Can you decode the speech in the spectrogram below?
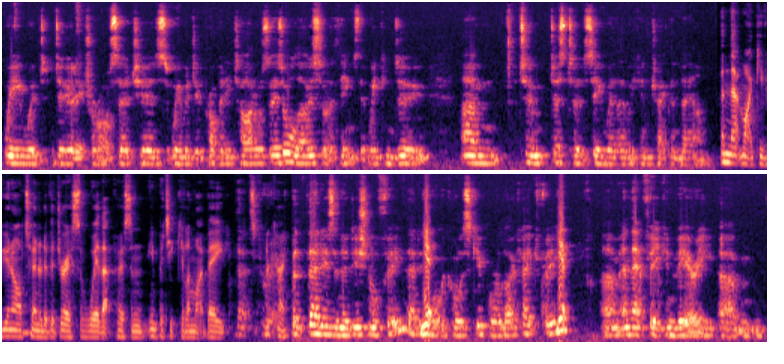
We would do electoral searches. We would do property titles. There's all those sort of things that we can do um, to just to see whether we can track them down. And that might give you an alternative address of where that person in particular might be. That's correct. Okay. But that is an additional fee. That is Yep. what we call a skip or a locate fee. Yep. Um, and that fee can vary um,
